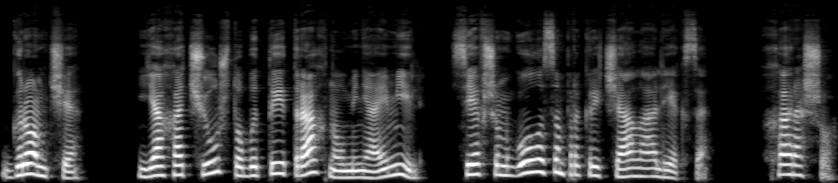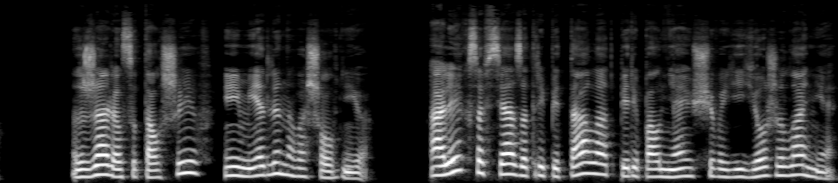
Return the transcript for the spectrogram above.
Громче. Я хочу, чтобы ты трахнул меня, Эмиль. Севшим голосом прокричала Алекса. Хорошо. Сжалился Толшиев и медленно вошел в нее. Алекса вся затрепетала от переполняющего ее желания.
